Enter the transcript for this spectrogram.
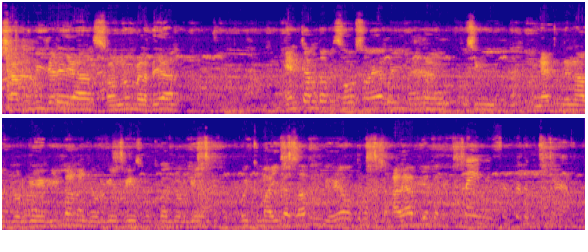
ਸ਼ਬਦ ਵੀ ਜਿਹੜੇ ਆ ਸੁਣਨ ਨੂੰ ਮਿਲਦੇ ਆ। ਇਨਕਮ ਦਾ ਵੀ ਸੋਰਸ ਹੋਇਆ ਕੋਈ ਤੁਸੀਂ ਨੈਟ ਦੇ ਨਾਲ ਜੁੜ ਗਏ ਰੀਲਾਂ ਨਾਲ ਜੁੜ ਗਏ ਫੇਸਬੁੱਕ ਨਾਲ ਜੁੜ ਗਏ ਕੋਈ ਕਮਾਈ ਦਾ ਸਾਧਨ ਵੀ ਹੋਇਆ ਉਧਰੋਂ ਕੁਝ ਆਇਆ ਵੀ ਆ ਕਦੇ? ਨਹੀਂ ਨਹੀਂ ਸਰ ਕਦੇ ਕੁਝ ਨਹੀਂ ਆਇਆ।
